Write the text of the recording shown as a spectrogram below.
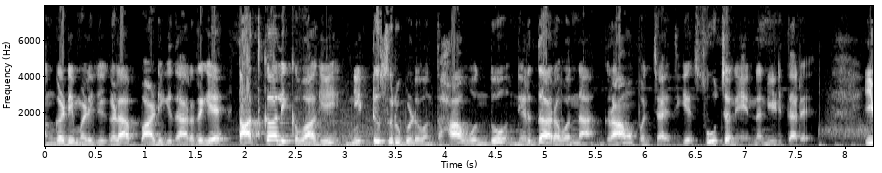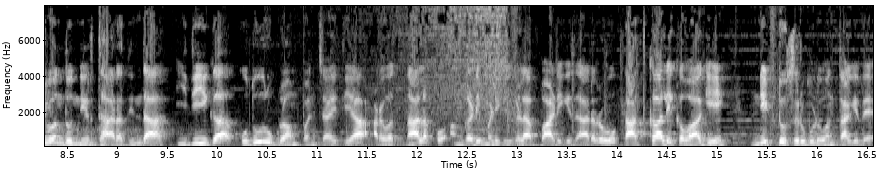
ಅಂಗಡಿ ಮಳಿಗೆಗಳ ಬಾಡಿಗೆದಾರರಿಗೆ ತಾತ್ಕಾಲಿಕವಾಗಿ ನಿಟ್ಟುಸಿರು ಬಿಡುವಂತಹ ಒಂದು ನಿರ್ಧಾರವನ್ನ ಗ್ರಾಮ ಪಂಚಾಯಿತಿಗೆ ಸೂಚನೆಯನ್ನ ನೀಡಿದ್ದಾರೆ. ಈ ಒಂದು ನಿರ್ಧಾರದಿಂದ ಇದೀಗ ಕುದೂರು ಗ್ರಾಮ ಪಂಚಾಯಿತಿಯ ಅರವತ್ನಾಲ್ಕು ಅಂಗಡಿ ಮಳಿಗೆಗಳ ಬಾಡಿಗೆದಾರರು ತಾತ್ಕಾಲಿಕವಾಗಿ ನಿಟ್ಟುಸಿರು ಬಿಡುವಂತಾಗಿದೆ.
